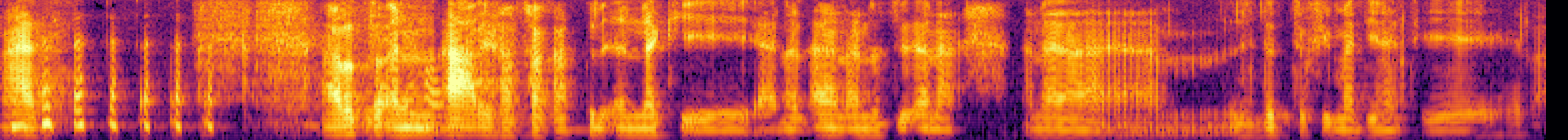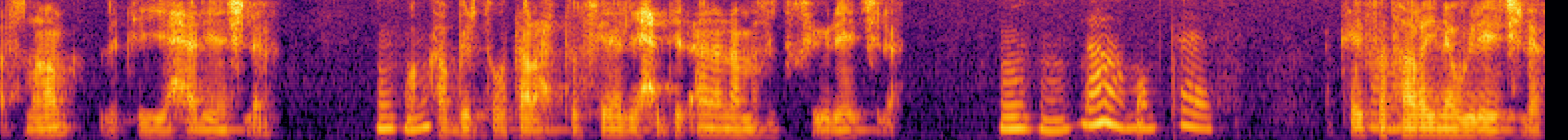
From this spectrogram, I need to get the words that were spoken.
عادي أردت أن أعرف فقط لأنك أنا الآن أنا ز- أنا أنا ازددت في مدينة الأصنام التي هي حاليا شلف. وكبرت وطرحت فيها لحد الآن أنا ما زلت في ولاية شلف. آه ممتاز. كيف آه. ترين ولاية شلف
